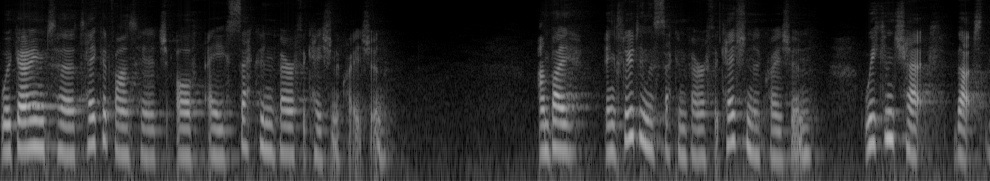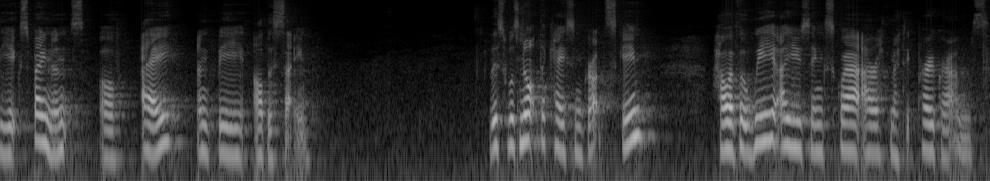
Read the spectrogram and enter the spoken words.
we're going to take advantage of a second verification equation. And by including the second verification equation, we can check that the exponents of A and B are the same. This was not the case in Groth's scheme. However, we are using square arithmetic programs.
